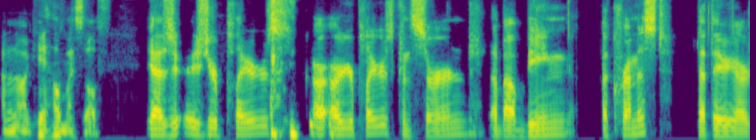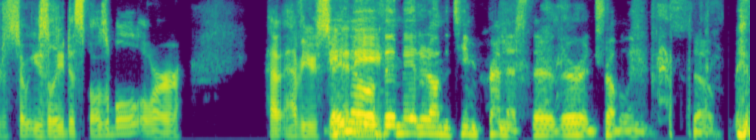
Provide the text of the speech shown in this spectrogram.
I don't know. I can't help myself. Yeah, is, is your players are, are your players concerned about being a cremist that they are just so easily disposable, or have, have you seen They know any? if they made it on the team premise, they're they're in trouble anyway. So if, you,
